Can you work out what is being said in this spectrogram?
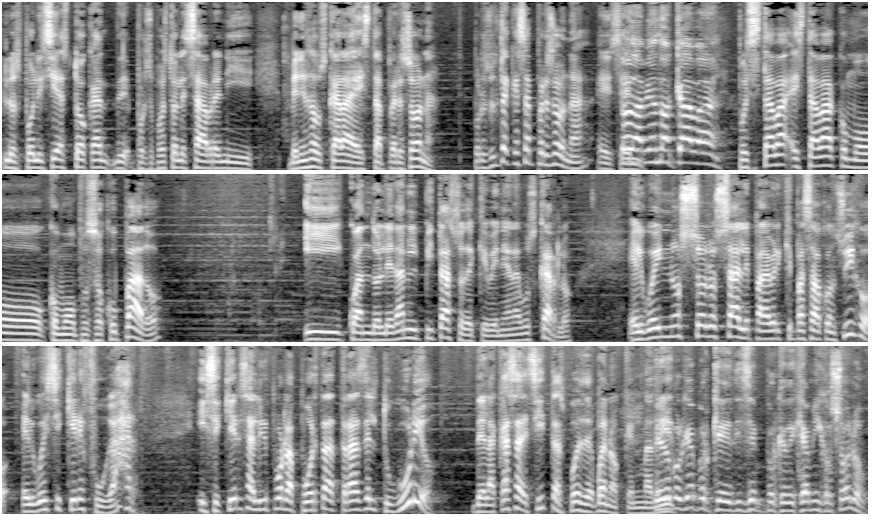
los policías tocan, por supuesto les abren y venimos a buscar a esta persona. Pues resulta que esa persona es el- Todavía no acaba. pues estaba, estaba como, como pues ocupado. Y cuando le dan el pitazo de que venían a buscarlo, el güey no solo sale para ver qué pasaba con su hijo, el güey se quiere fugar. Y se quiere salir por la puerta de atrás del tugurio, de la casa de citas, pues, de- bueno, que en Madrid. ¿Pero por qué? Porque dicen, porque dejé a mi hijo solo.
